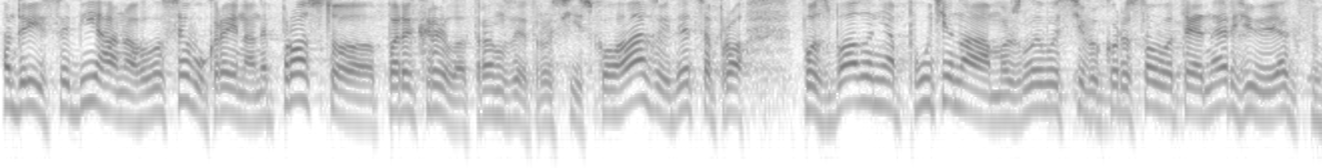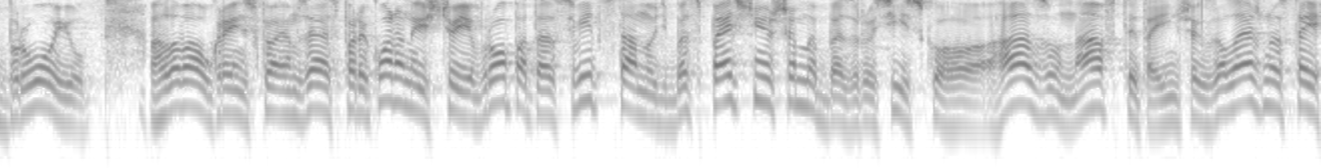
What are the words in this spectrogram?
Андрій Себіга наголосив, Україна не просто перекрила транзит російського газу. Йдеться про позбавлення Путіна можливості використовувати енергію як зброю. Глава українського МЗС переконаний, що Європа та світ стануть безпечнішими без російського газу, нафти та інших залежностей,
